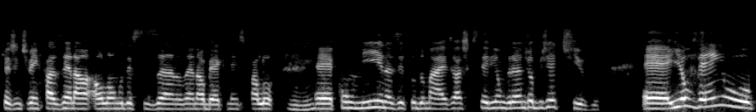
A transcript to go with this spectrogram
que a gente vem fazendo ao, ao longo desses anos, né, Norberto, que nem se falou, uhum. é, com Minas e tudo mais. Eu acho que seria um grande objetivo. É, e eu venho,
